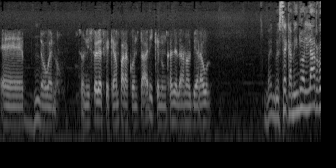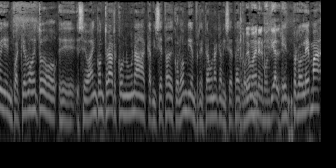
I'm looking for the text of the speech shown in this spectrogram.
eh, pero bueno, son historias que quedan para contar y que nunca se le van a olvidar a uno. Bueno, este camino es largo y en cualquier momento eh, se va a encontrar con una camiseta de Colombia, enfrentar a una camiseta de Nos Colombia. vemos en el Mundial. El problema,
